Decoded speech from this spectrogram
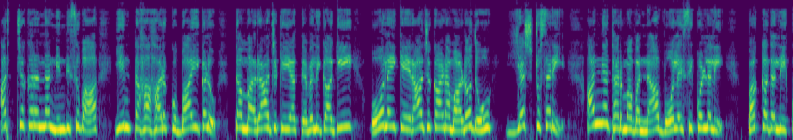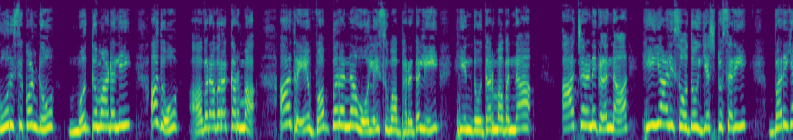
ಅರ್ಚಕರನ್ನ ನಿಂದಿಸುವ ಇಂತಹ ಹರಕು ಬಾಯಿಗಳು ತಮ್ಮ ರಾಜಕೀಯ ತೆವಲಿಗಾಗಿ ಓಲೈಕೆ ರಾಜಕಾರಣ ಮಾಡೋದು ಎಷ್ಟು ಸರಿ? ಅನ್ಯ ಧರ್ಮವನ್ನ ಓಲೈಸಿಕೊಳ್ಳಲಿ. ಪಕ್ಕದಲ್ಲಿ ಕೂರಿಸಿಕೊಂಡು ಮುದ್ದು ಮಾಡಲಿ. ಅದು ಅವರವರ ಕರ್ಮ. ಆದ್ರೆ ಒಬ್ಬರನ್ನ ಓಲೈಸುವ ಭರದಲ್ಲಿ ಹಿಂದೂ ಧರ್ಮವನ್ನ, ಆಚರಣೆಗಳನ್ನ ಹೀಯಾಳಿಸೋದು ಎಷ್ಟು ಸರಿ? ಬರಿಯ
